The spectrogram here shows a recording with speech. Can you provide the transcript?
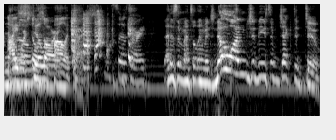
No, I we're still, still sorry. apologize. I'm so sorry. that is a mental image no one should be subjected to.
